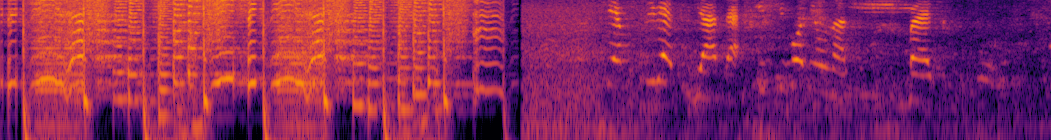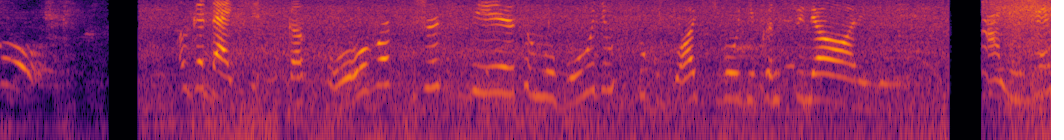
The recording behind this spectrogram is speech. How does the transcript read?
Всем привет, ребята! И сегодня у нас Back to School. Угадайте, какого же цвета мы будем покупать сегодня канцелярию? Маленькая.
